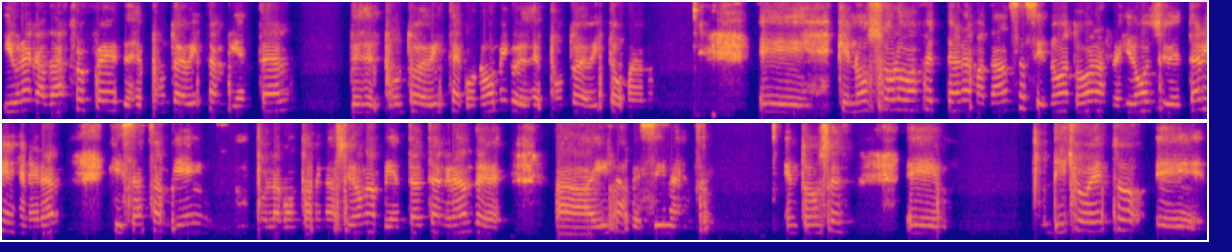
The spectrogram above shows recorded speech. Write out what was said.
y una catástrofe desde el punto de vista ambiental, desde el punto de vista económico y desde el punto de vista humano. Eh, que no solo va a afectar a Matanzas, sino a toda la región occidental y en general quizás también por la contaminación ambiental tan grande a islas vecinas. En fin. Entonces, eh, dicho esto, eh,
